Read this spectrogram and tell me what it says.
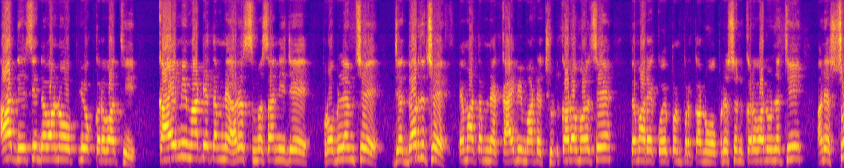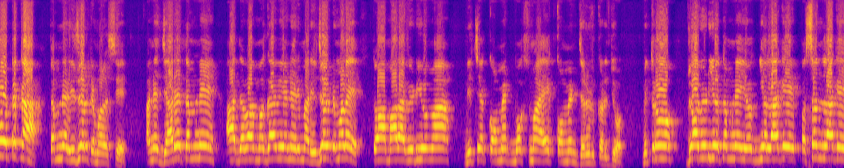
આ દેશી દવાનો ઉપયોગ કરવાથી કાયમી માટે તમને હરસ મસાની જે પ્રોબ્લેમ છે, જે દર્દ છે, એમાં તમને કાયમી માટે છુટકારો મળશે. તમારે કોઈ પણ પ્રકારનું ઓપરેશન કરવાનું નથી અને સો તમને રિઝલ્ટ મળશે. અને જ્યારે તમને આ દવા મગાવી અને એમાં રિઝલ્ટ મળે, તો આ મારા વિડીયોમાં નીચે કોમેન્ટ બોક્સમાં એક કોમેન્ટ જરૂર કરજો. મિત્રો, જો આ વીડિયો તમને યોગ્ય લાગે, પસંદ લાગે,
